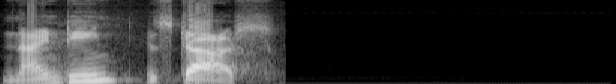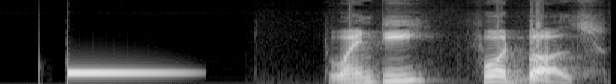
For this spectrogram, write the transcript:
Nineteen stars. Twenty footballs.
